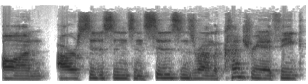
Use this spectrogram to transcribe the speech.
on our citizens and citizens around the country. And I think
